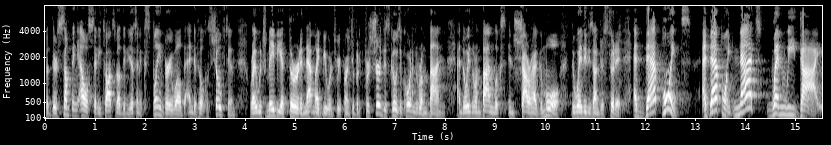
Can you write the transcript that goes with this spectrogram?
but there's something else that he talks about that he doesn't explain very well at the end of Hilchas Shoftim, right, which may be a third, and that might be what it's referring to. But for sure, this goes according to Ramban, and the way the Ramban looks in Shar HaGamul, the way that he's understood it. At that point, at that point, not when we die,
